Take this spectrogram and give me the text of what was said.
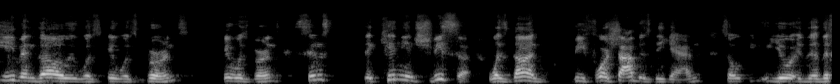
even though it was it was burnt, it was burnt since the kinyan shvisa was done before Shabbos began. So you, the, the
